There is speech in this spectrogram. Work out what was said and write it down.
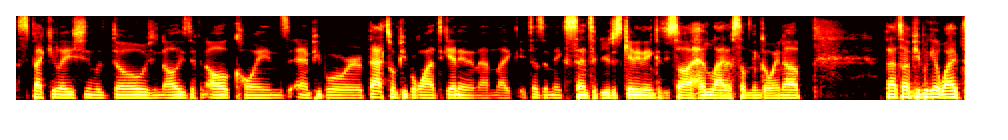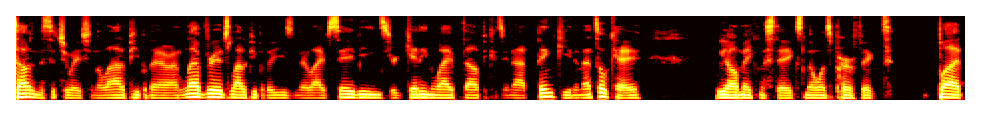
speculation with Doge and all these different altcoins, and people were that's when people wanted to get in, and I'm like, it doesn't make sense if you're just getting in because you saw a headline of something going up. That's why people get wiped out in this situation. A lot of people that are on leverage, a lot of people that are using their life savings, you're getting wiped out because you're not thinking, and that's okay. We all make mistakes. No one's perfect, but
